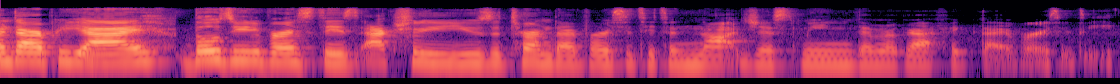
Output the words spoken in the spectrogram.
and RPI, those universities actually use the term diversity to not just mean demographic diversity.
